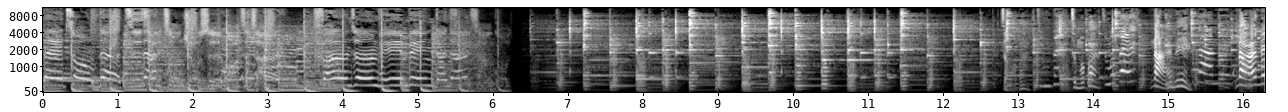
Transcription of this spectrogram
背中的子弹终究是花子弹，反正怎么办？怎么办？难呢？难呢？难呢？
